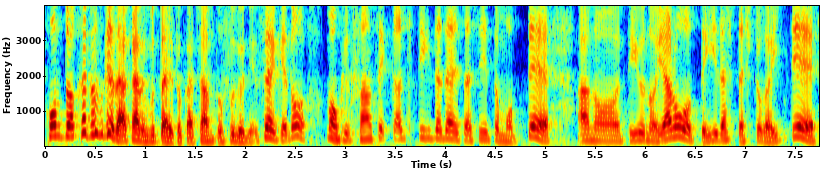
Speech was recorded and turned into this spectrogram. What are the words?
本当は片付けなあかんね舞台とかちゃんとすぐに。そやけど、まあお客さんせっかく来ていただいたし、と思って、あの、っていうのをやろうって言い出した人がいて、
